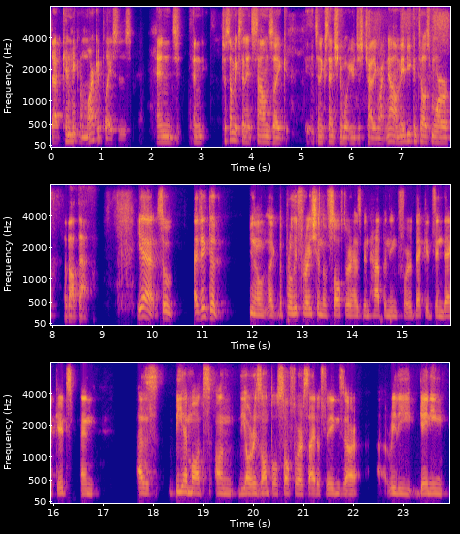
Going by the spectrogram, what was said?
that can mm-hmm. become marketplaces and and to some extent it sounds like it's an extension of what you're just chatting right now. Maybe you can tell us more about that. Yeah. So i think that you know like the proliferation of software has been happening for decades and decades. And as behemoths on the horizontal software side of things are really gaining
